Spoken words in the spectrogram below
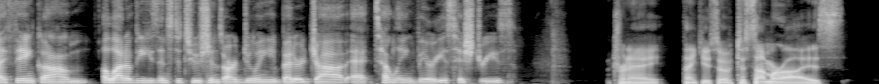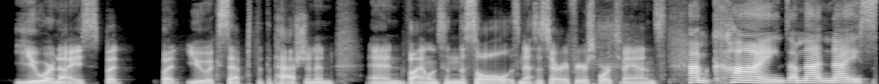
I think um, a lot of these institutions are doing a better job at telling various histories. Trenae, thank you. So to summarize, you are nice, but but you accept that the passion and and violence in the soul is necessary for your sports fans. I'm kind. I'm not nice.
